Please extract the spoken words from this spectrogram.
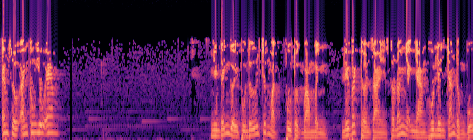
Em sợ anh không yêu em. Nhìn thấy người phụ nữ trước mặt phụ thuộc vào mình Lý Bách thở dài Sau đó nhẹ nhàng hôn lên trán đồng vũ.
